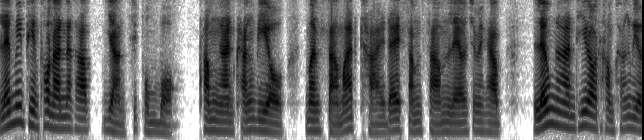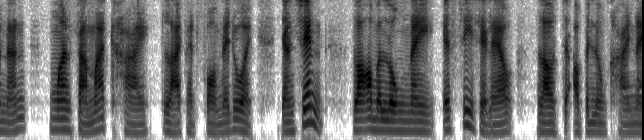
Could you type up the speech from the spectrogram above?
และไม่เพียงเท่านั้นนะครับ อย่างที่ผมบอกทำงานครั้งเดียว มันสามารถขายได้ซ้ำๆแล้วใช่ไหมครับ แล้วงานที่เราทำครั้งเดียวนั้น มันสามารถขายหลายแพลตฟอร์มได้ด้วย อย่างเช่น เราเอามาลงใน s อเสร็จแล้ว เราจะเอาไปลงขายใน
